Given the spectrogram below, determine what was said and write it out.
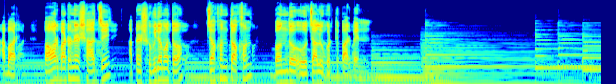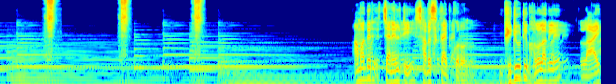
আবার পাওয়ার বাটনের সাহায্যে আপনার সুবিধা মতো যখন তখন বন্ধ ও চালু করতে পারবেন। আমাদের চ্যানেলটি সাবস্ক্রাইব করুন। ভিডিওটি ভালো লাগলে লাইক,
